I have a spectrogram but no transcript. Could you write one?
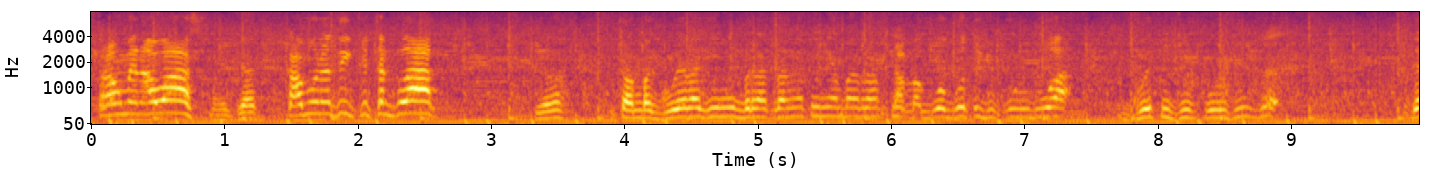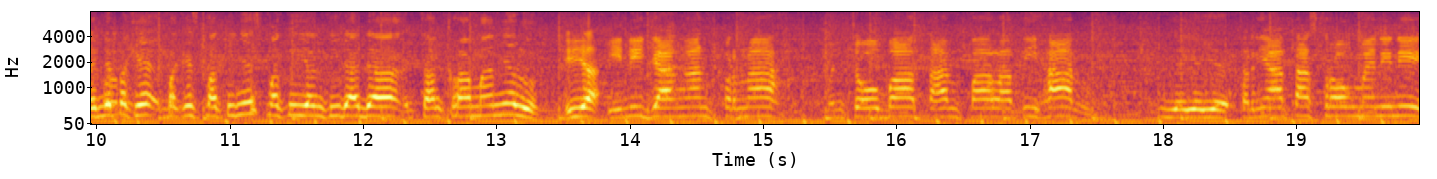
strongman awas. My God, Kamu nanti kecengklak. ya tambah gue lagi ini berat banget ini sama Raffi. Sama gua, gua 72. Gue 70 juga. Dan dia pakai pakai sepatunya sepatu yang tidak ada cangkramannya loh. Iya. Ini jangan pernah mencoba tanpa latihan. Iya iya iya. Ternyata strongman ini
